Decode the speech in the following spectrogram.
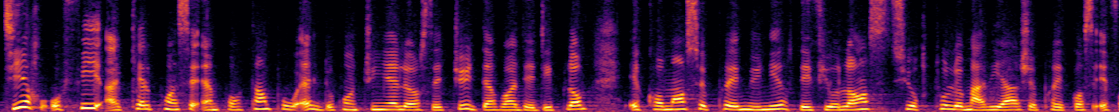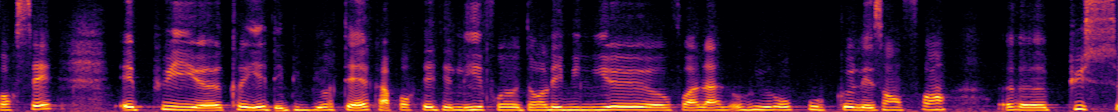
dire aux filles à quel point c'est important pour elles de continuer leurs études, d'avoir des diplômes et comment se prémunir des violences, surtout le mariage précoce et forcé, et puis euh, créer des bibliothèques, apporter des livres dans les milieux euh, voilà, ruraux pour que les enfants puissent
